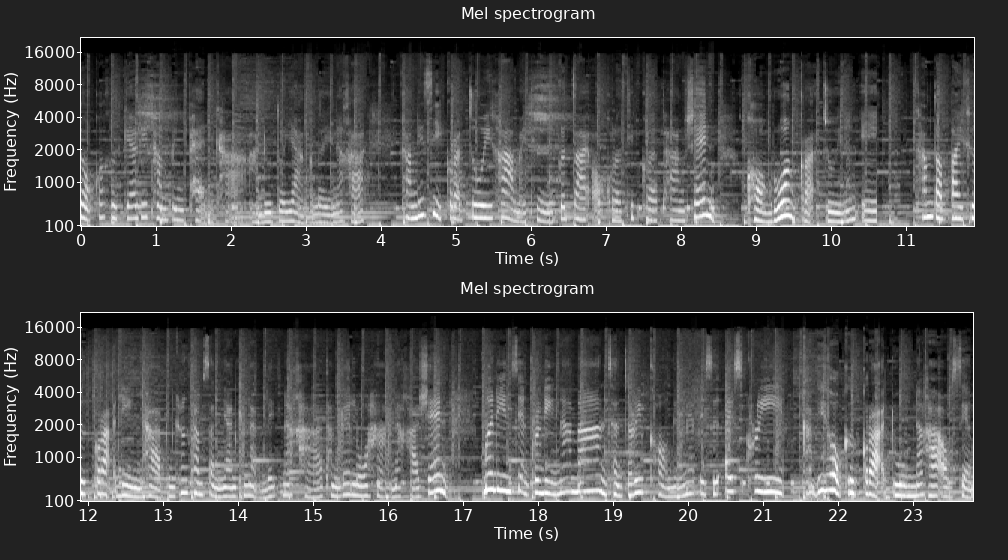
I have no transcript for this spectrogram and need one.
จกก็คือแก้วที่ทำเป็นแผ่นค่ะอ่าดูตัวอย่างกันเลยนะคะคำที่สี่กระจุยค่ะ หมายถึงกระจายออกคนละทิศคนละทาง เช่น ของร่วงกระจุยนั่นเองคำต่อไปคือกระดิ่งค่ะ เป็นเครื่องทำสัญญาณขนาดเล็กนะคะทำด้วยโลหะนะคะ เช่น เมื่อไดยินเสียงกระดิ่งหน้าบ้าน ฉันจะรีบขอเงินแม่ไปซื้อไอศครีมคำที่ 6 คือกระดุมนะคะ ออกเสียง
